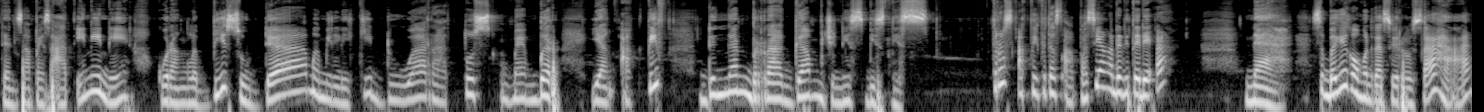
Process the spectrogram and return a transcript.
dan sampai saat ini nih kurang lebih sudah memiliki 200 member yang aktif dengan beragam jenis bisnis. Terus aktivitas apa sih yang ada di TDA? Nah, sebagai komunitas wirausaha,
